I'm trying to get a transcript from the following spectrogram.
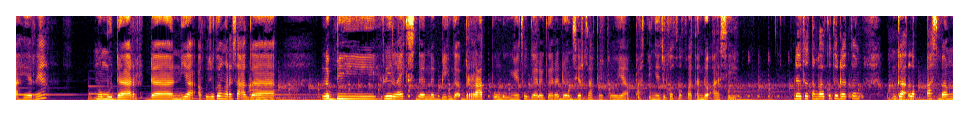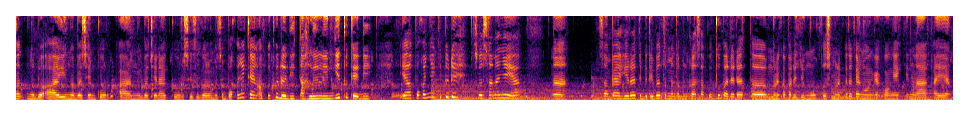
akhirnya memudar dan ya aku juga ngerasa agak lebih rileks dan lebih nggak berat punggungnya itu gara-gara daun sirsak itu. Ya pastinya juga kekuatan doa sih. Dan tetanggaku tuh datang nggak lepas banget ngedoain ngebacain Quran ngebacain ayat kursi segala macam. Pokoknya kayak aku tuh udah ditahlilin gitu kayak di ya pokoknya gitu deh suasananya ya. Nah sampai akhirnya tiba-tiba teman-teman kelas aku tuh pada datang mereka pada jenguk terus mereka tuh kayak ngongek-ngongekin lah kayak yang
